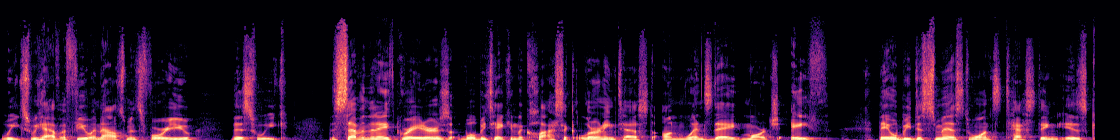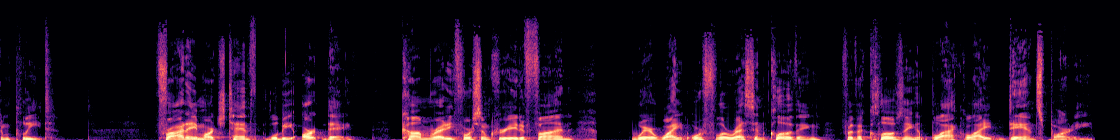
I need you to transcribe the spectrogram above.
week. So we have a few announcements for you this week. The seventh and eighth graders will be taking the classic learning test on Wednesday, March 8th. They will be dismissed once testing is complete. Friday, March 10th, will be Art Day. Come ready for some creative fun. Wear white or fluorescent clothing for the closing black light dance party.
